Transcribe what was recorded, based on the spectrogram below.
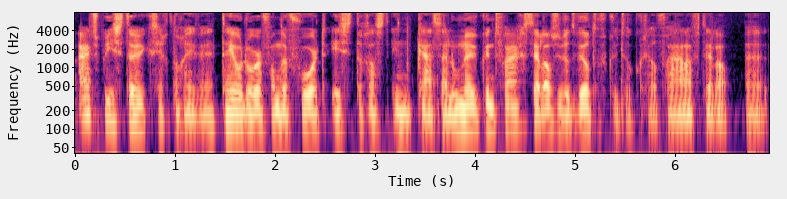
aartspriester, ik zeg het nog even, hè, Theodor van der Voort is de gast in Casa Luna. U kunt vragen stellen als u dat wilt, of u kunt ook zelf verhalen vertellen. Uh, het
